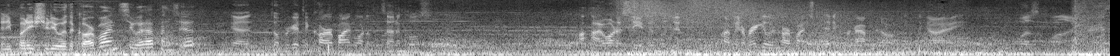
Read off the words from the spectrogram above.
Anybody shoot it with a carbine? See what happens yet? Yeah. Don't forget to carbine one of the tentacles. I, I want to see if it legit. I mean, a regular hit it for half an hour the guy was right?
